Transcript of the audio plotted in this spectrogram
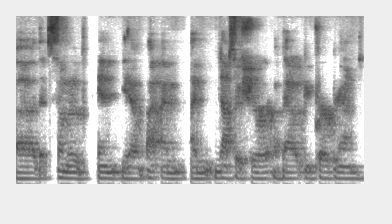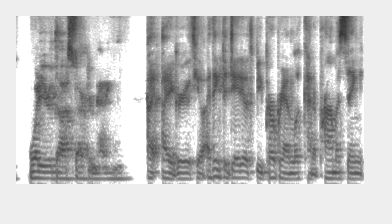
uh, that some of, and you know, I, am I'm, I'm not so sure about bupropion. What are your thoughts, Dr. Mattingly? I, I agree with you. I think the data with bupropion looked kind of promising.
